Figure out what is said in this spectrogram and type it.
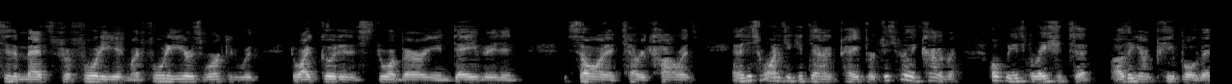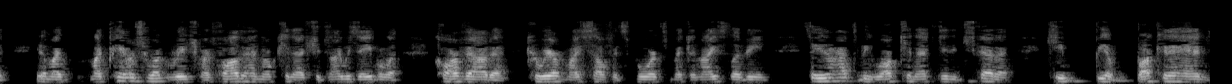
to the Mets for 40 years. My 40 years working with Dwight Gooden and Strawberry and David and so on and Terry Collins. And I just wanted to get down on paper, just really kind of a hopefully inspiration to other young people that, you know, my, my parents weren't rich. My father had no connections. I was able to carve out a career of myself in sports, make a nice living. So you don't have to be well connected. You just gotta keep be a bucket ahead,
